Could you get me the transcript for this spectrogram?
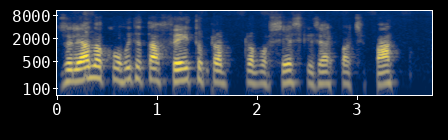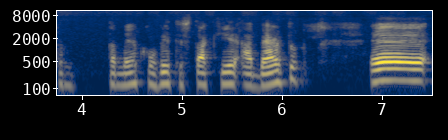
Juliana, o convite está feito para você, se quiser participar, também o convite está aqui aberto. É,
